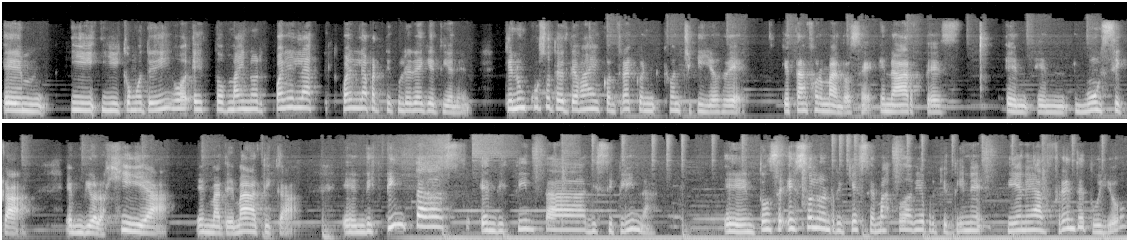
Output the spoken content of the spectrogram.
Em, y, como te digo, estos minor, ¿cuál es, la, ¿cuál es la particularidad que tienen? Que en un curso te, vas a encontrar con, con, chiquillos de, que están formándose en artes, en, en música, en biología, en matemática, en distintas, en distintas disciplinas. Eh, entonces eso lo enriquece más todavía porque tiene, tiene al frente tuyo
